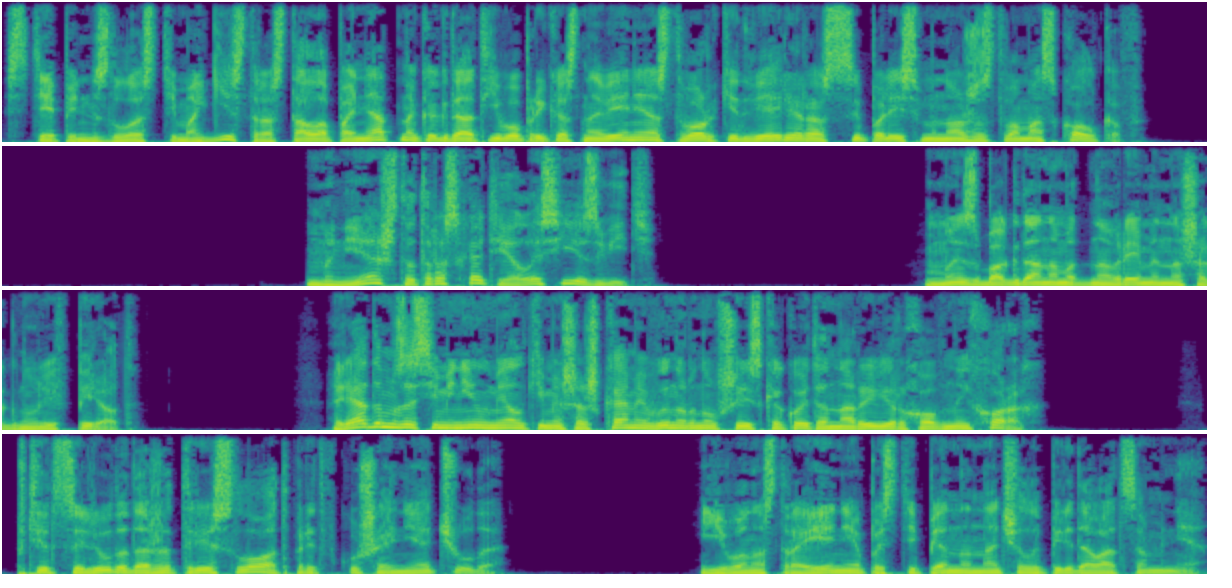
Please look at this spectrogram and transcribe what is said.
Степень злости магистра стала понятна, когда от его прикосновения створки двери рассыпались множеством осколков. Мне что-то расхотелось язвить. Мы с Богданом одновременно шагнули вперед. Рядом засеменил мелкими шажками вынырнувший из какой-то норы верховный хорох. Птицелюда даже трясло от предвкушения чуда. Его настроение постепенно начало передаваться мне.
